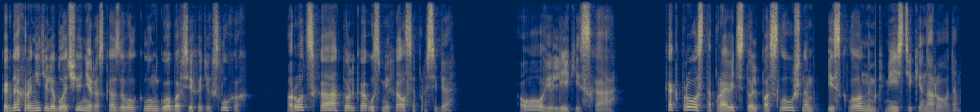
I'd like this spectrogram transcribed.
Когда хранитель облачений рассказывал Клунгу обо всех этих слухах, Роцха только усмехался про себя. О, великий Сха! Как просто править столь послушным и склонным к мистике народом.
